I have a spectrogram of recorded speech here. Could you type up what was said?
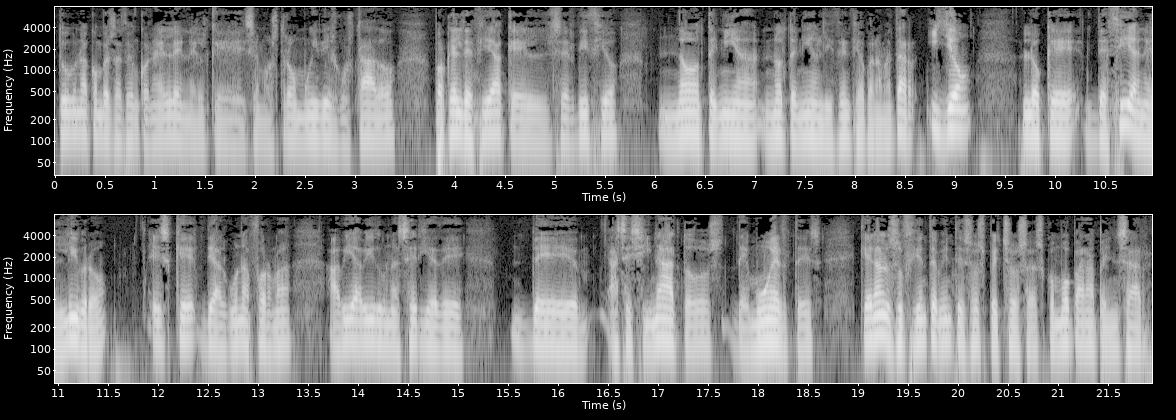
tuve una conversación con él en el que se mostró muy disgustado porque él decía que el servicio no tenía no tenían licencia para matar y yo lo que decía en el libro es que de alguna forma había habido una serie de de asesinatos, de muertes, que eran lo suficientemente sospechosas como para pensar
